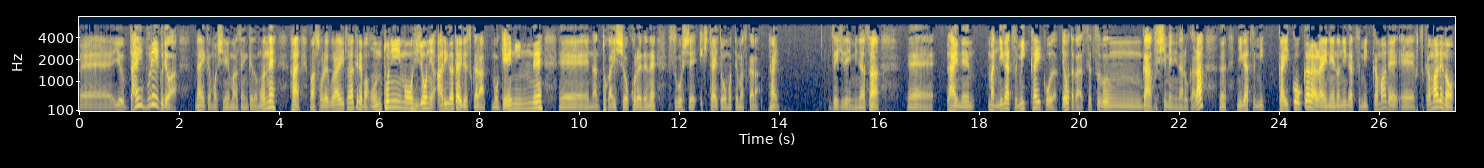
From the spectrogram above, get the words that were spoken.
えいう大ブレイクではないかもしれませんけどもね。はい。まあ、それぐらいいただければ本当にもう非常にありがたいですから、もう芸人で、えー、なんとか一生これでね、過ごしていきたいと思ってますから、はい。ぜひぜひ皆さん、えー、来年、まあ、2月3日以降だってよ。だから節分が節目になるから、うん、2月3日以降から来年の2月3日まで、えー、2日までの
